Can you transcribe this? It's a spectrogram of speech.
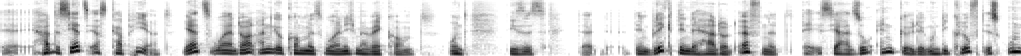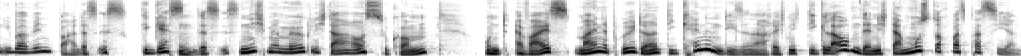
er hat es jetzt erst kapiert. Jetzt, wo er dort angekommen ist, wo er nicht mehr wegkommt. Und dieses, äh, den Blick, den der Herr dort öffnet, der ist ja so endgültig und die Kluft ist unüberwindbar. Das ist gegessen. Mhm. Das ist nicht mehr möglich, da rauszukommen. Und er weiß, meine Brüder, die kennen diese Nachricht nicht, die glauben der nicht, da muss doch was passieren.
